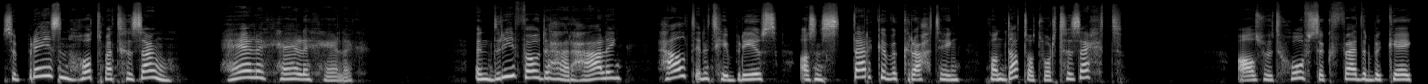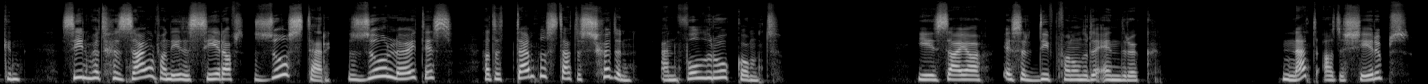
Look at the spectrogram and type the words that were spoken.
Ze prijzen God met gezang. Heilig, heilig, heilig. Een drievoudige herhaling helpt in het Hebreeuws als een sterke bekrachtiging van dat wat wordt gezegd. Als we het hoofdstuk verder bekijken, zien we het gezang van deze serafs zo sterk, zo luid is, dat de tempel staat te schudden en vol rook komt. Jesaja is er diep van onder de indruk. Net als de cherubs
